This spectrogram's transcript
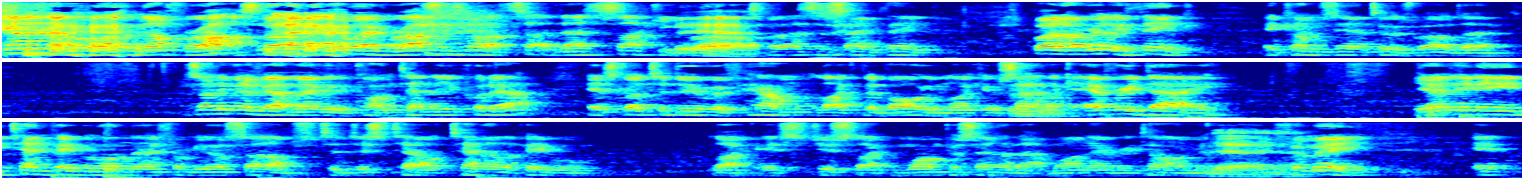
No, no, no, wasn't for us. Not in a good way for us. It's not. That's sucky for Yeah. us, but that's the same thing. But I really think it comes down to as well the. It's not even about maybe the content that you put out. It's got to do with how like the volume, like you were saying, Mm. like every day. You only need ten people on there from your subs to just tell ten other people. Like it's just like one percent of that one every time. And, Yeah, and yeah. for me, it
